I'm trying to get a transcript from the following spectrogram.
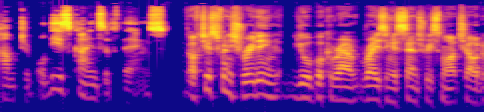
comfortable. These kinds of things. I've just finished reading your book around raising a sensory smart child,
